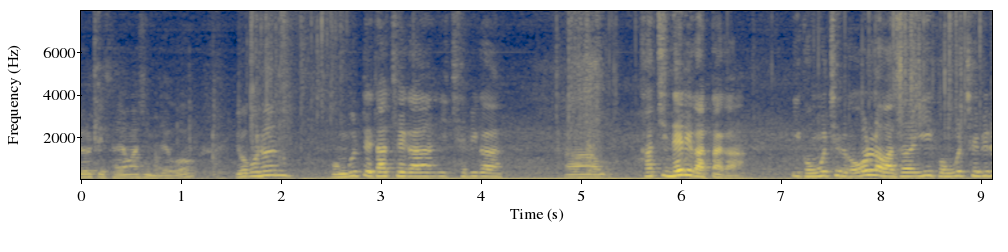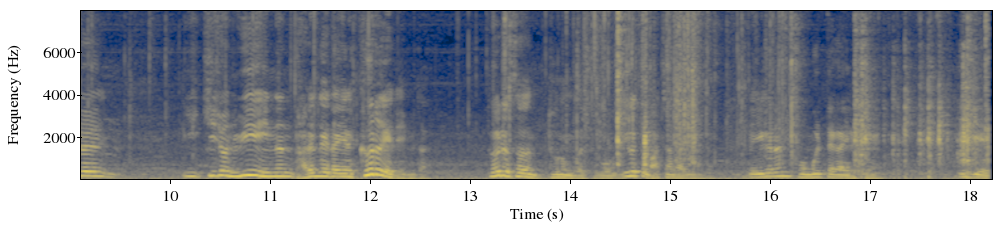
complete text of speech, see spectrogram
이렇게 사용하시면 되고 요거는 공굴대 자체가 이 채비가 어, 같이 내려갔다가 이 공굴채비가 올라와서 이 공굴채비를 이 기존 위에 있는 다른 데다 이렇게 걸어야 됩니다. 걸어서 두는 것이고 이것도 마찬가지입니다. 근데 이거는 공굴대가 이렇게 이게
